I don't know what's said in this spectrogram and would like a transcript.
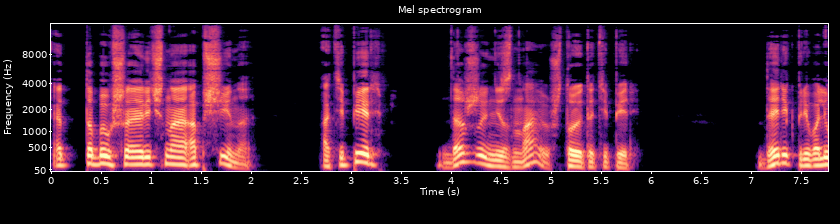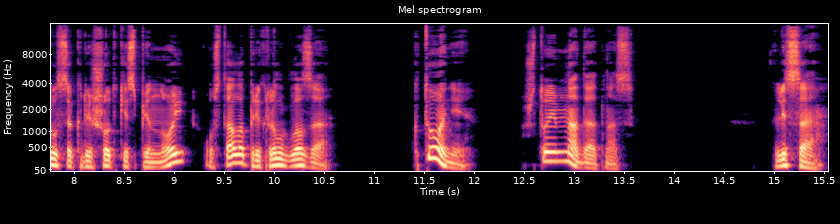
Это бывшая речная община. А теперь... Даже не знаю, что это теперь. Дерек привалился к решетке спиной, устало прикрыл глаза. Кто они? Что им надо от нас? Лиса,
